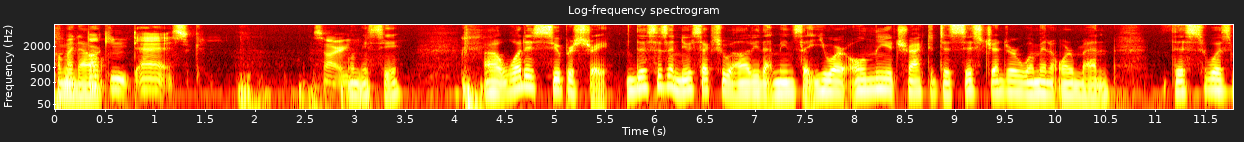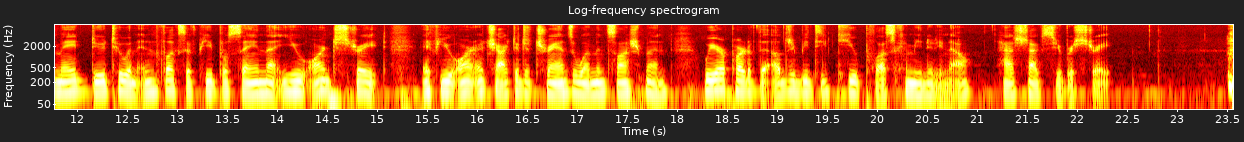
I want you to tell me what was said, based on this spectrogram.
coming my out. fucking desk. Sorry. Let me see. Uh, what is super straight? This is a new sexuality that means that you are only attracted to cisgender women or men. This was made due to an influx of people saying that you aren't straight if you aren't attracted to trans women slash men. We are part of the LGBTQ plus community now. Hashtag super straight.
